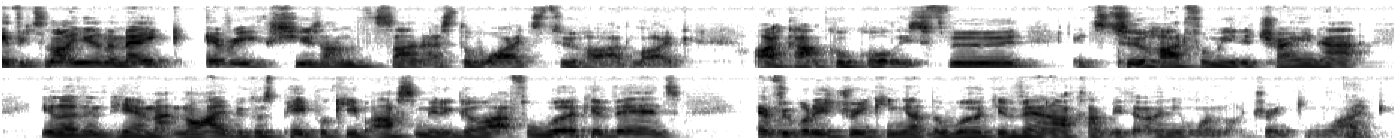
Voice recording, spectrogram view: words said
If it's not, you're going to make every excuse under the sun as to why it's too hard. Like I can't cook all this food. It's too hard for me to train at 11 p.m. at night because people keep asking me to go out for work events. Everybody's drinking at the work event. I can't be the only one not drinking. Like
